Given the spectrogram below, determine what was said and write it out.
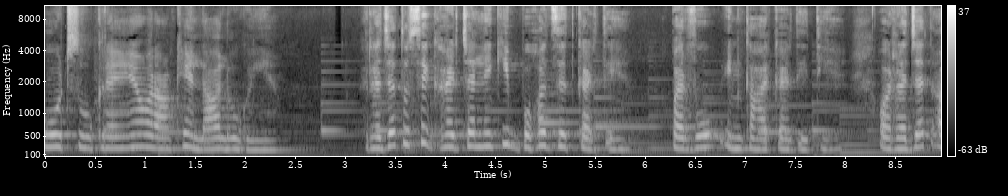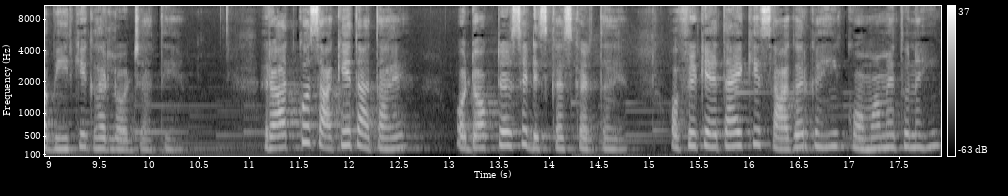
होठ सूख रहे हैं और आँखें लाल हो गई हैं। रजत उससे घर चलने की बहुत जिद करते हैं, पर वो इनकार कर देती है और रजत अबीर के घर लौट जाते हैं। रात को साकेत आता है और डॉक्टर से डिस्कस करता है और फिर कहता है कि सागर कहीं कोमा में तो नहीं,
